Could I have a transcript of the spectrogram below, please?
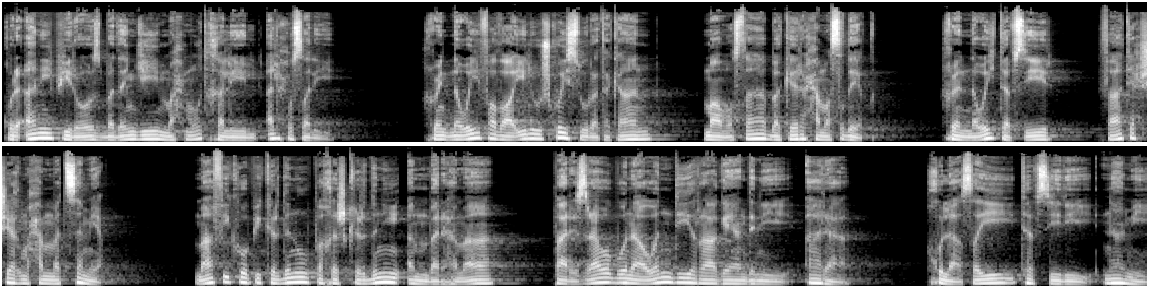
قورئانی پیرۆز بە دەنگی مەحمود خەلیل ئەلحوسەری خوێندنەوەی فەضائیل و شکۆی سورەتەکان مامۆستا بەکر حەمە سدیق خوێندنەوەی تەفسیر فاتح شێخ محەمەد سەمیع مافی کۆپیکردن و پەخشکردنی ئەم بەرهەمە پارێزراوە بۆ ناوەندی ڕاگەیاندنی ئارا خولاسەی تەفسیری نامی.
